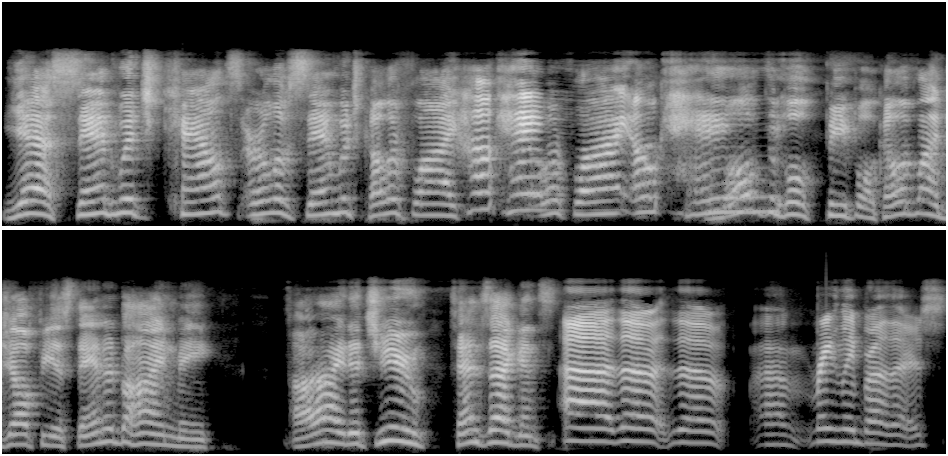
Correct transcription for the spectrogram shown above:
yes, sandwich counts. Earl of Sandwich, colorfly, Okay. colorfly. Okay. Multiple people. Colorblind Jelfie is standing behind me. All right, it's you. Ten seconds. Uh, the the um Ringling brothers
